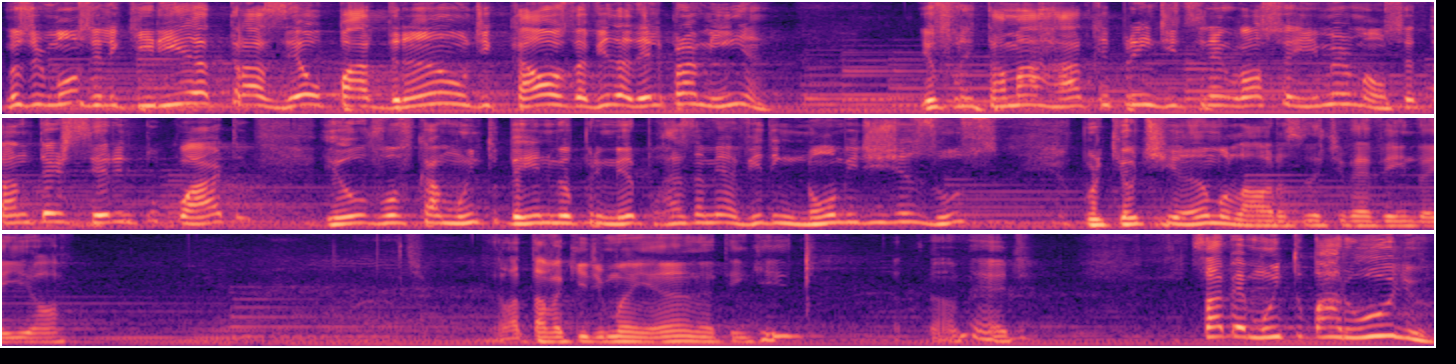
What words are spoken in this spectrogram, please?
Meus irmãos, ele queria trazer o padrão de causa da vida dele para minha. Eu falei, tá amarrado, repreendido esse negócio aí, meu irmão. Você está no terceiro, indo para o quarto. Eu vou ficar muito bem no meu primeiro pro resto da minha vida, em nome de Jesus. Porque eu te amo, Laura, se você estiver vendo aí, ó. Ela estava aqui de manhã, né? Tem que dar uma média. Sabe, é muito barulho.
